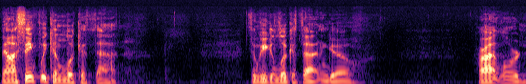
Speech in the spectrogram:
now, I think we can look at that. I think we can look at that and go, all right, Lord,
